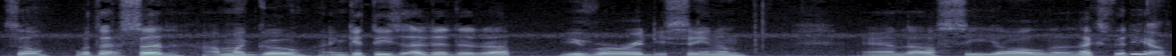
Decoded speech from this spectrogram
So, with that said, I'm going to go and get these edited up. You've already seen them, and I'll see y'all in the next video.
